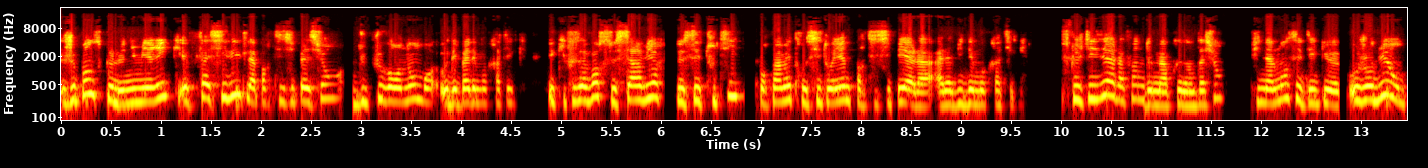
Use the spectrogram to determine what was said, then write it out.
Je pense que le numérique facilite la participation du plus grand nombre au débat démocratique et qu'il faut savoir se servir de cet outil pour permettre aux citoyens de participer à la, vie démocratique. Ce que je disais à la fin de ma présentation, finalement, c'était que aujourd'hui, on,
